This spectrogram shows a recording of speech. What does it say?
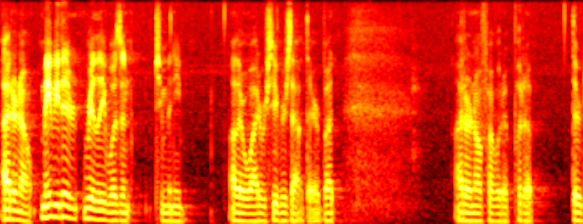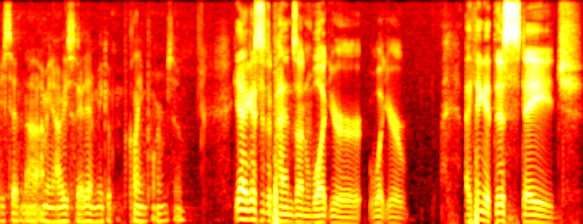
I don't know. Maybe there really wasn't too many other wide receivers out there, but I don't know if I would have put up thirty-seven. I I mean, obviously, I didn't make a claim for him, so Yeah, I guess it depends on what your what your. I think at this stage.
